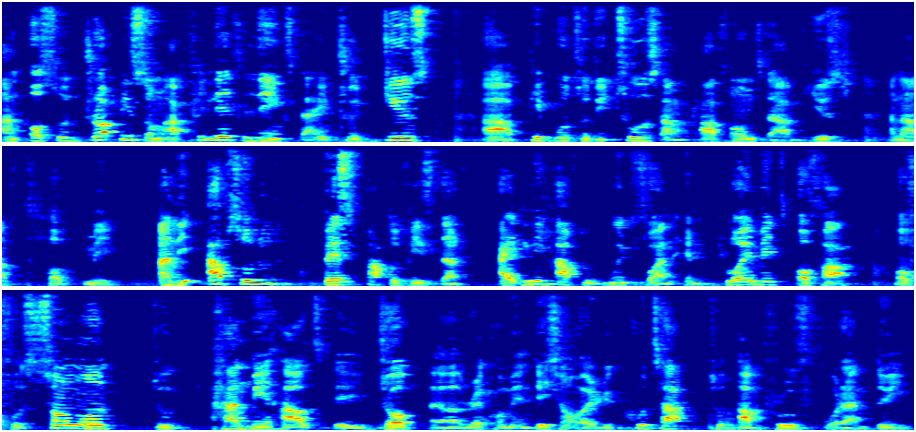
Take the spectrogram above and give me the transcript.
and also dropping some affiliate links that introduce uh, people to the tools and platforms that I've used and have helped me. And the absolute best part of it is that I didn't have to wait for an employment offer or for someone to hand me out a job uh, recommendation or a recruiter to approve what I'm doing.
